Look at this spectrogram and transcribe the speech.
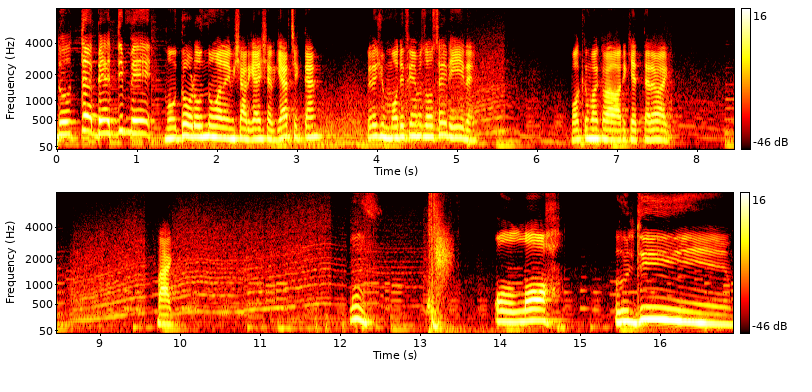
Dostum beğendin mi? Motor on numaraymış arkadaşlar. Gerçekten. De şu modifiyemiz olsaydı iyiydi. Bakın bak bak hareketlere bak. Bak. Uf. Allah. Öldüm.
